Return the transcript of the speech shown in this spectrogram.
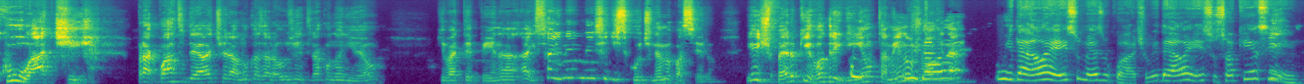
Cuati. Para quarto ideal é tirar Lucas Araújo e entrar com Daniel, que vai ter pena. Ah, isso aí nem, nem se discute, né, meu parceiro? E eu espero que Rodriguinho também não jogue, né? O ideal é isso mesmo, Quat. O ideal é isso. Só que, assim,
